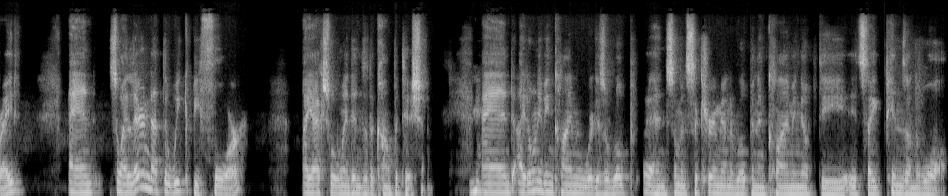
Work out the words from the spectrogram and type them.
right? And so i learned that the week before I actually went into the competition. Mm-hmm. And I'd only been climbing where there's a rope and someone's securing me on the rope and then climbing up the, it's like pins on the wall.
